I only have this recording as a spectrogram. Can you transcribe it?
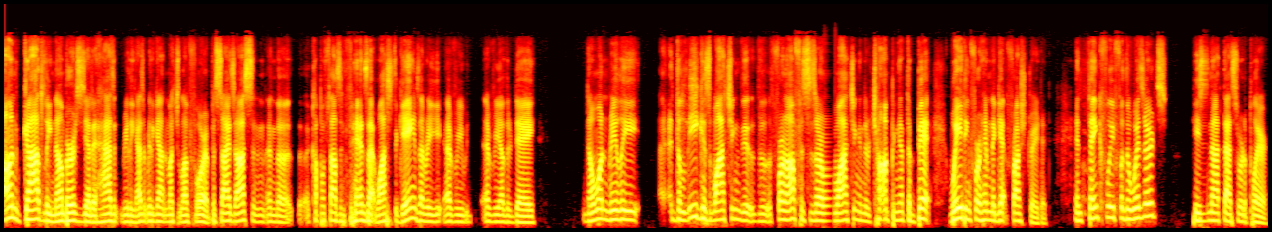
ungodly numbers, yet it hasn't really hasn't really gotten much love for it. Besides us and, and the a couple thousand fans that watch the games every every every other day, no one really uh, the league is watching, the, the front offices are watching, and they're chomping at the bit, waiting for him to get frustrated. And thankfully for the Wizards, he's not that sort of player.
